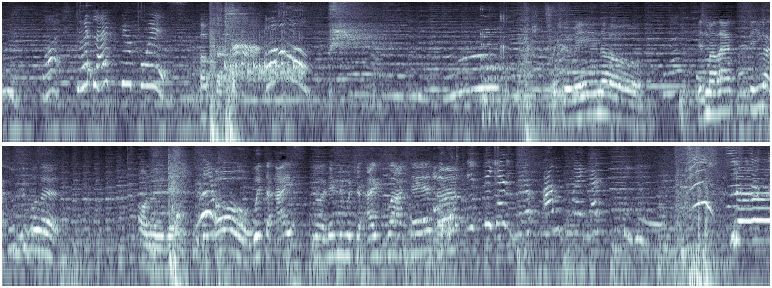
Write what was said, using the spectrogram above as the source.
Hmm. Why? Do I like your voice? Oh, sorry. Oh! What you mean? No. It's my last. You got two people left. Oh, no, you didn't. Oh, with the ice? You gonna hit me with your ice block head, huh? It's because I was right next to you. No!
